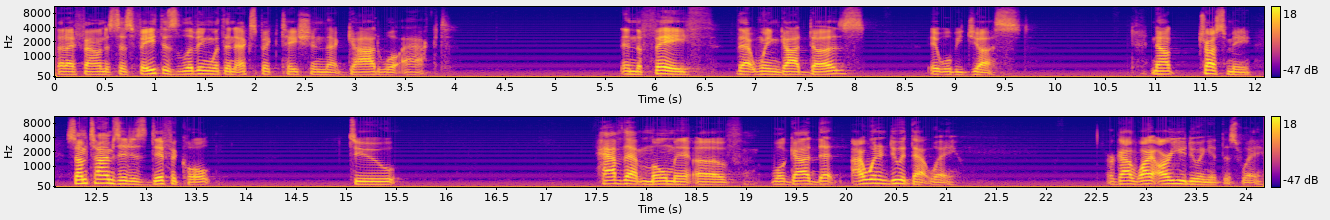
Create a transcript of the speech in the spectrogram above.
that I found. It says, Faith is living with an expectation that God will act. And the faith that when God does, it will be just. Now, trust me, sometimes it is difficult to have that moment of, well, God, that I wouldn't do it that way. Or, God, why are you doing it this way?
